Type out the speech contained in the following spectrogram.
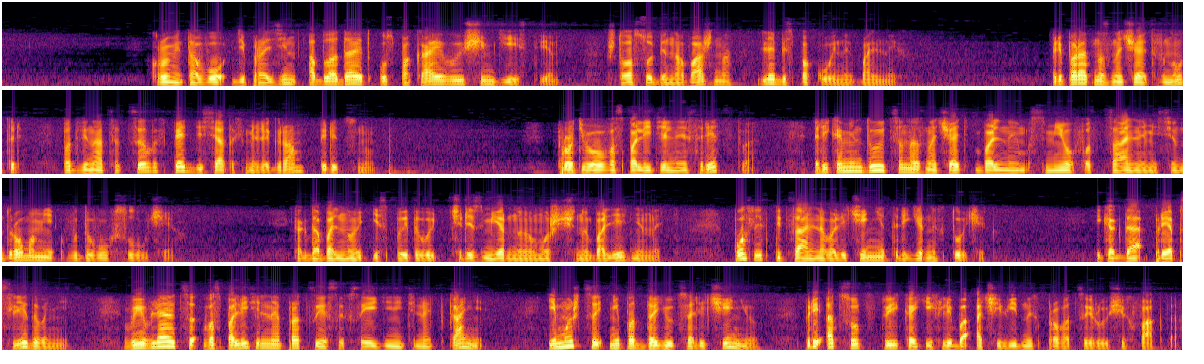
Кроме того, дипрозин обладает успокаивающим действием, что особенно важно для беспокойных больных. Препарат назначают внутрь по 12,5 мг перед сном. Противовоспалительные средства – Рекомендуется назначать больным с миофасциальными синдромами в двух случаях. Когда больной испытывает чрезмерную мышечную болезненность после специального лечения триггерных точек, и когда при обследовании выявляются воспалительные процессы в соединительной ткани, и мышцы не поддаются лечению при отсутствии каких-либо очевидных провоцирующих факторов.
